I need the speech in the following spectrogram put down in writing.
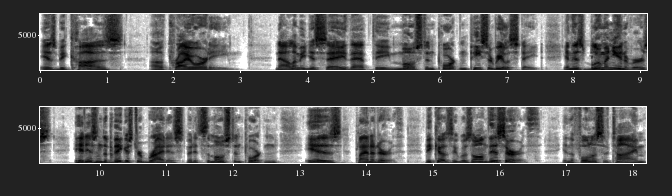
is because of priority. Now, let me just say that the most important piece of real estate in this blooming universe, it isn't the biggest or brightest, but it's the most important, is planet Earth. because it was on this earth in the fullness of time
